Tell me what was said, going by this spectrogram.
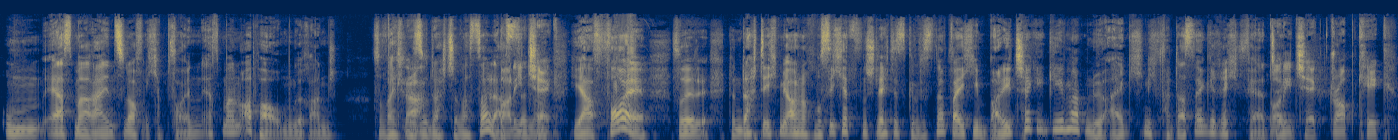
um erstmal reinzulaufen. Ich habe vorhin erstmal einen Opa umgerannt. So, weil Klar. ich mir so dachte, was soll das Bodycheck. Ja, voll. So, dann dachte ich mir auch noch, muss ich jetzt ein schlechtes Gewissen haben, weil ich ihm Bodycheck gegeben habe? Nö, eigentlich nicht. Fand das ja gerechtfertigt. Bodycheck, Dropkick.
